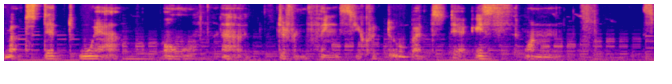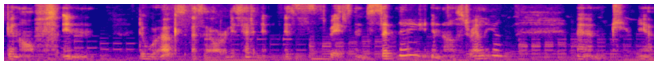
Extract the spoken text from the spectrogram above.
but that were all uh, different things you could do. But there is one spin off in the works, as I already said, it is based in Sydney, in Australia, and yeah,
